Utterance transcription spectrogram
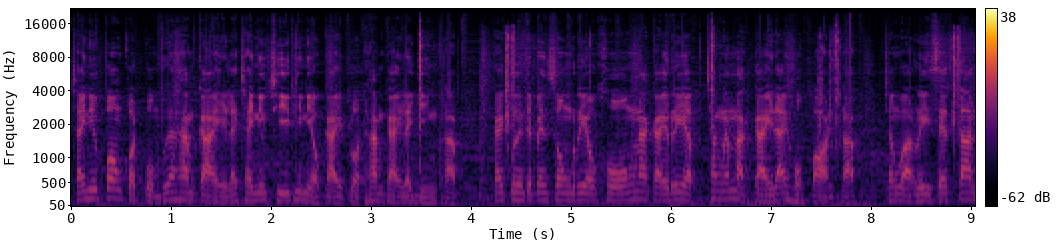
ใช้นิ้วโป้งกดปุ่มเพื่อห้ามไกและใช้นิ้วชี้ที่เหนี่ยวไกปลดห้ามไกและยิงครับ ไกปืนจะเป็นทรงเรียวโค้งหน้าไกเรียบชั่งน้ำหนักไกได้ 6 ปอนด์ครับ จังหวะรีเซ็ตสั้น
